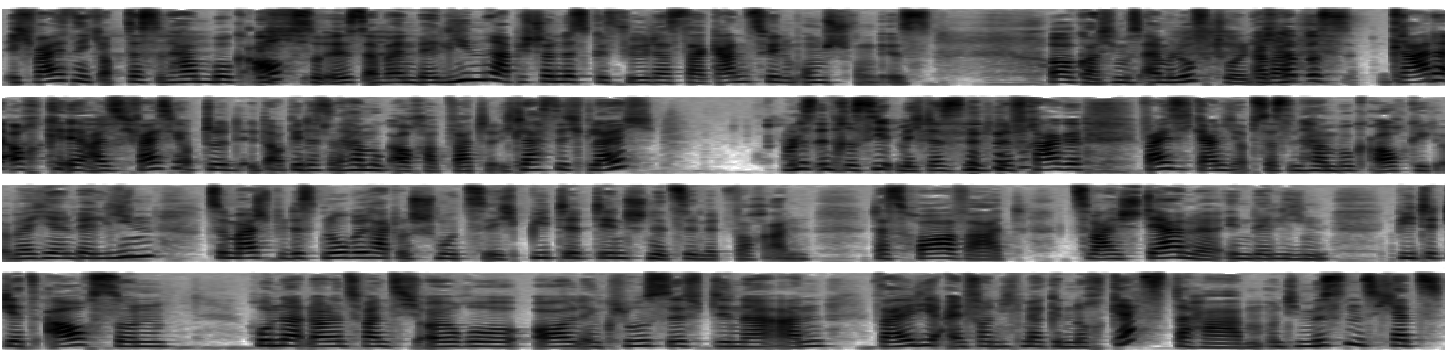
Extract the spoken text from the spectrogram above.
Ich weiß nicht, ob das in Hamburg auch Ich- so ist, aber in Berlin habe ich schon das Gefühl, dass da ganz viel im Umschwung ist. Oh Gott, ich muss einmal Luft holen. Aber das- gerade auch, äh, also ich weiß nicht, ob, du, ob ihr das in Hamburg auch habt. Warte, ich lasse dich gleich. Und das interessiert mich. Das ist nämlich eine Frage, weiß ich gar nicht, ob es das in Hamburg auch gibt. Aber hier in Berlin zum Beispiel das Nobelhart und Schmutzig bietet den Schnitzelmittwoch an. Das Horvath, zwei Sterne in Berlin, bietet jetzt auch so ein 129 Euro All-Inclusive-Dinner an, weil die einfach nicht mehr genug Gäste haben. Und die müssen sich jetzt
